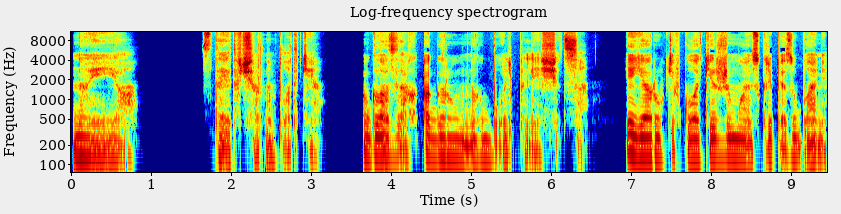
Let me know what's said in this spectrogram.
но и ее стоит в черном платке. В глазах огромных боль плещется — и я руки в кулаки сжимаю, скрипя зубами,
